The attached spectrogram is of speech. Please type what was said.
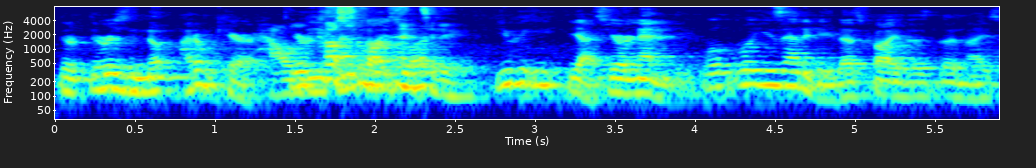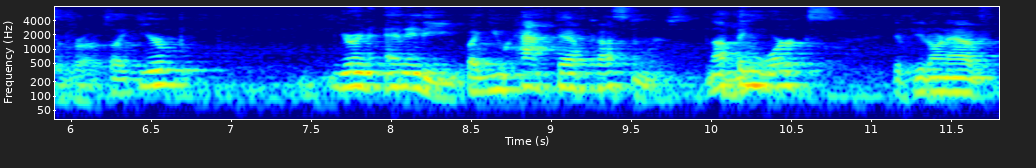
There, there is no. I don't care how. You're customer are. entity. You, you yes, you're an entity. We'll, we'll use entity. That's probably the, the nice approach. Like you're you're an entity, but you have to have customers. Nothing Mm-hmm. works if you don't have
